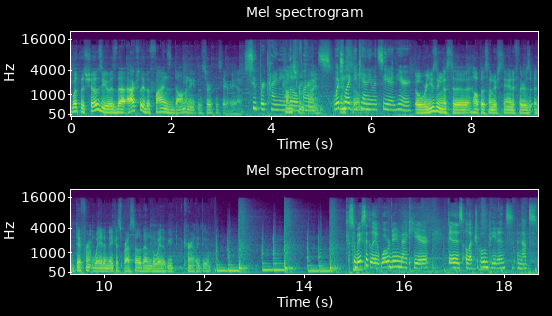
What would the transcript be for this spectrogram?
What this shows you is that actually the fines dominate the surface area. super tiny Comes little from fines, fines. which And like you can't even see in here. So we're using this to help us understand if there's a different way to make espresso than the way that we currently do. So basically, what we're doing back here is electrical impedance, and that's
